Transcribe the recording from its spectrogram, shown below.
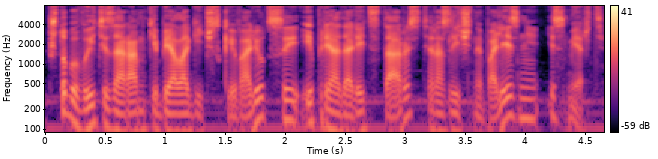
чтобы выйти за рамки биологической эволюции и преодолеть старость, различные болезни и смерть.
